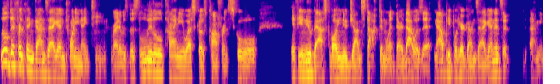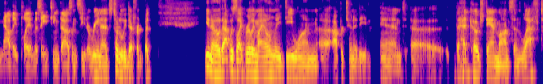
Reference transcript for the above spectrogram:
a little different than Gonzaga in 2019, right? It was this little tiny West Coast Conference school. If you knew basketball, you knew John Stockton went there. That was it. Now people hear Gonzaga, and it's a, I mean, now they play in this 18,000 seat arena. It's totally different. But, you know, that was like really my only D1 uh, opportunity. And uh, the head coach, Dan Monson, left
